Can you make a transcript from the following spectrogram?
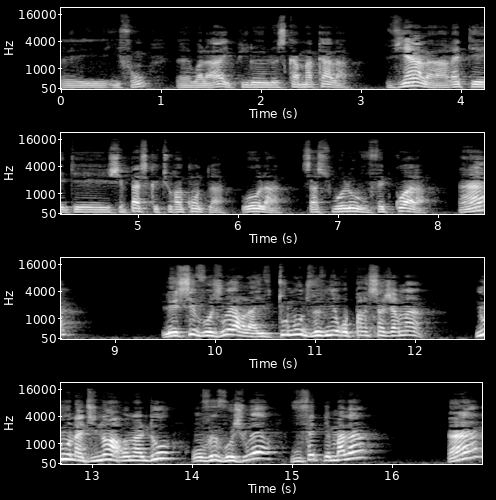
ils font. voilà. Et puis le, le Skamaka, là. Viens, là. Arrête tes, tes... Je sais pas ce que tu racontes, là. Oh, là. Sassuolo, vous faites quoi, là? Hein? Laissez vos joueurs, là. Tout le monde veut venir au Paris Saint-Germain. Nous, on a dit non à Ronaldo, on veut vos joueurs, vous faites les malins Hein?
